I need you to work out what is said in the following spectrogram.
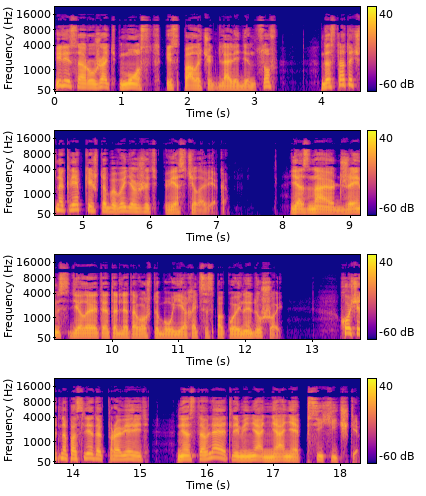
или сооружать мост из палочек для леденцов, достаточно крепкий, чтобы выдержать вес человека. Я знаю, Джеймс делает это для того, чтобы уехать со спокойной душой. Хочет напоследок проверить, не оставляет ли меня няня психички.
